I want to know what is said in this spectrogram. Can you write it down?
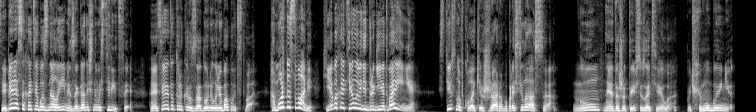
Теперь Аса хотя бы знала имя загадочной мастерицы, хотя это только разодорило любопытство. «А можно с вами? Я бы хотела видеть другие творения!» Стиснув кулаки жаром, попросила Аса. «Ну, это же ты все затеяла. Почему бы и нет?»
